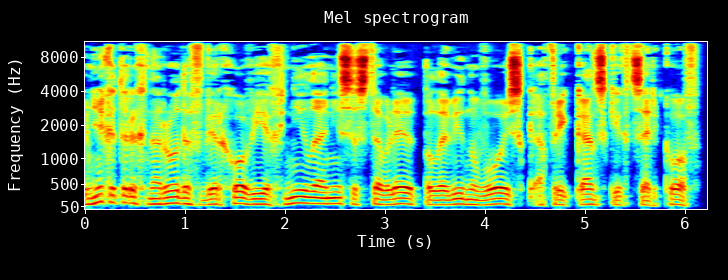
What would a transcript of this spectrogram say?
В некоторых народов в верховьях Нила они составляют половину войск африканских царьков.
